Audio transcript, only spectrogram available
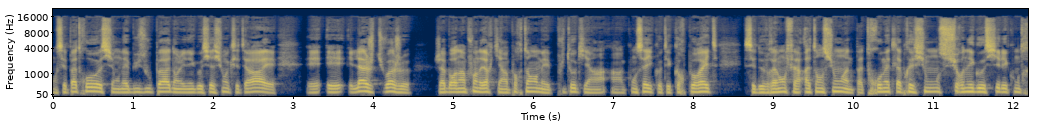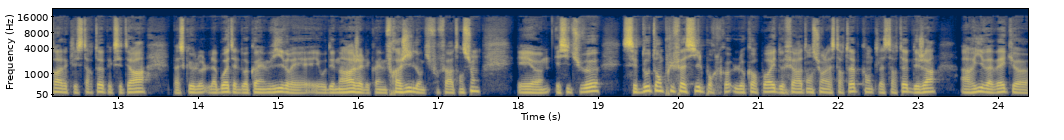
on sait pas trop si on abuse ou pas dans les négociations, etc. Et, et, et là, tu vois, je, J'aborde un point d'ailleurs qui est important, mais plutôt qu'il y un, conseil côté corporate, c'est de vraiment faire attention à ne pas trop mettre la pression, surnégocier les contrats avec les startups, etc. Parce que la boîte, elle doit quand même vivre et, au démarrage, elle est quand même fragile, donc il faut faire attention. Et, euh, si tu veux, c'est d'autant plus facile pour le corporate de faire attention à la startup quand la startup déjà arrive avec euh,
